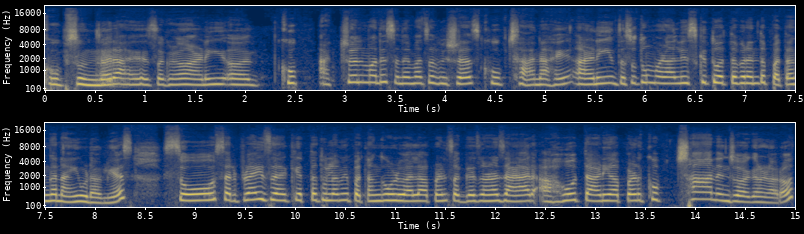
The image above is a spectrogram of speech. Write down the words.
खूप सुंदर आहे सगळं. आणि अ, खूप ॲक्च्युअलमध्ये सिनेमाचा विषयच खूप छान आहे. आणि जसं तू म्हणालीस की तू आत्तापर्यंत पतंग नाही उडवली आहेस सो सरप्राईज आहे की आत्ता तुला मी पतंग उडवायला आपण सगळेजण जाणार आहोत आणि आपण खूप छान एन्जॉय करणार आहोत.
